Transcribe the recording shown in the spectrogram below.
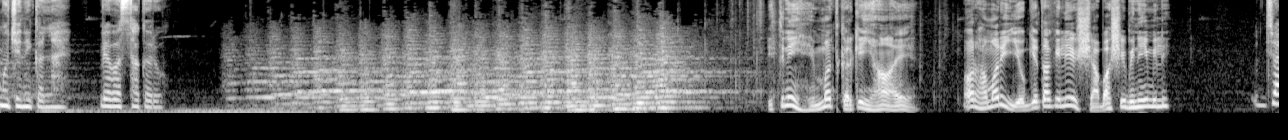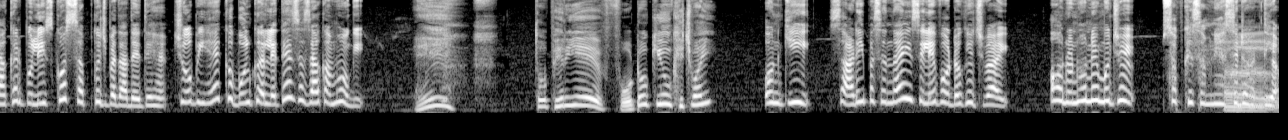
मुझे निकलना है। व्यवस्था करो। इतनी हिम्मत करके यहाँ आए और हमारी योग्यता के लिए शाबाशी भी नहीं मिली। जाकर पुलिस को सब कुछ बता देते हैं। जो भी है कबूल कर लेते हैं सजा कम होगी। ए, तो फिर ये फ़ोटो क्यों खिंचवाई? उनकी साड़ी पसंद आई इसीलिए फ़ोटो खिंचवाई। और उन्होंने मुझे सबके सामने ऐसे डांट दिया।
